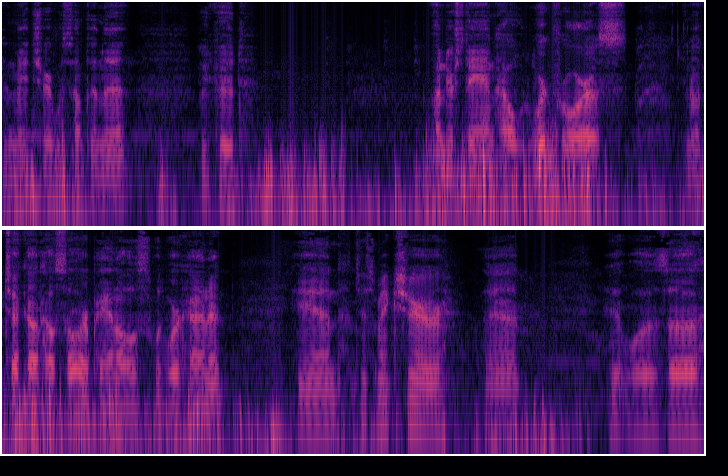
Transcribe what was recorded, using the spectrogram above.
and made sure it was something that we could understand how it would work for us. You know, check out how solar panels would work on it, and just make sure that it was uh,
